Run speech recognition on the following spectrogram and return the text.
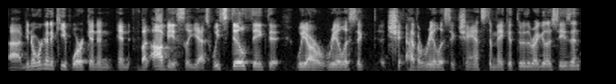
um, you know, we're going to keep working, and and but obviously, yes, we still think that we are realistic have a realistic chance to make it through the regular season.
